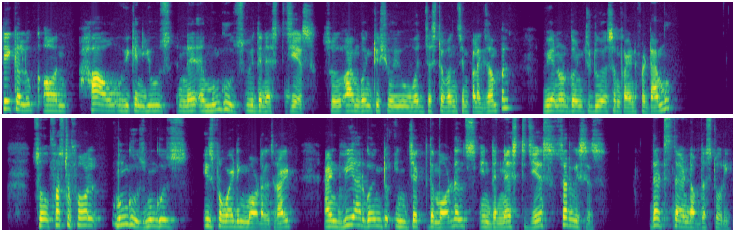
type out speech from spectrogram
take a look on how we can use uh, mongoose with the nest.js so i'm going to show you what just a one simple example. We are not going to do some kind of a demo. So first of all mongoose mongoose is providing models right? And we are going to inject the models in the nest.js services that's the end of the story.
